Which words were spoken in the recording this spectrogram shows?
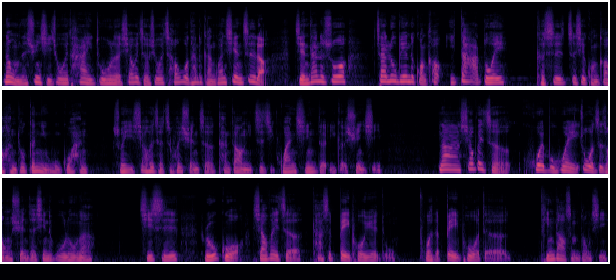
那我们的讯息就会太多了，消费者就会超过他的感官限制了。简单的说，在路边的广告一大堆，可是这些广告很多跟你无关，所以消费者只会选择看到你自己关心的一个讯息。那消费者会不会做这种选择性的暴露呢？其实，如果消费者他是被迫阅读，或者被迫的听到什么东西，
